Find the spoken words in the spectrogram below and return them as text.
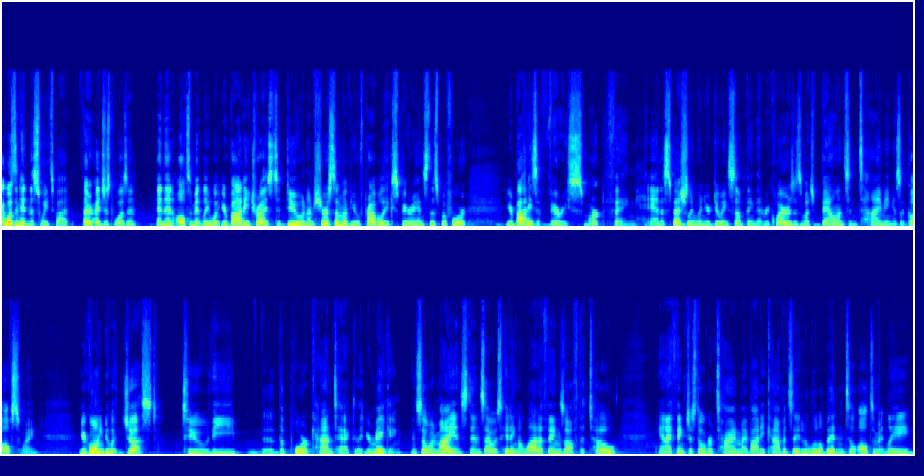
I wasn't hitting the sweet spot. I, I just wasn't. And then ultimately, what your body tries to do, and I'm sure some of you have probably experienced this before, your body's a very smart thing. And especially when you're doing something that requires as much balance and timing as a golf swing, you're going to adjust to the the poor contact that you're making. And so in my instance, I was hitting a lot of things off the toe, and I think just over time my body compensated a little bit until ultimately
